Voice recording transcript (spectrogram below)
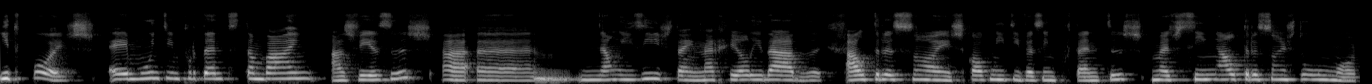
E depois é muito importante também, às vezes, não existem na realidade alterações cognitivas importantes, mas sim alterações do humor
